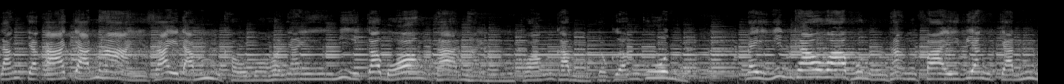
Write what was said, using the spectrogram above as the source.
หลังจากอาจารย์หายสายดำเข้าหมอใหญ่มีกระบองทานให้ของคำเจ้าเครื่องคุณได้ยินข่าวว่าพุ่นทั้งไปเวียงจันทน์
